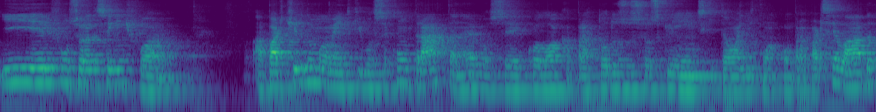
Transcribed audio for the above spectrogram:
e ele funciona da seguinte forma: a partir do momento que você contrata, né, você coloca para todos os seus clientes que estão ali com a compra parcelada,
